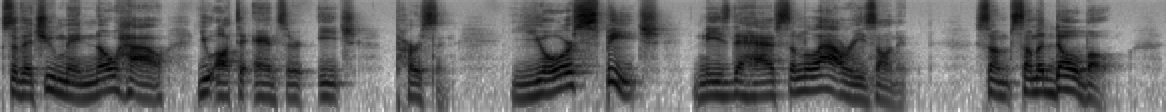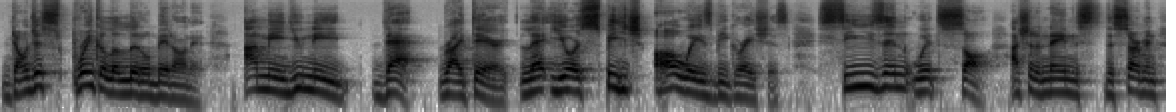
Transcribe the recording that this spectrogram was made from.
so that you may know how you ought to answer each person. Your speech needs to have some Lawry's on it, some, some adobo. Don't just sprinkle a little bit on it. I mean, you need that. right there. Let your speech always be gracious, seasoned with salt. I should have named this, the sermon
